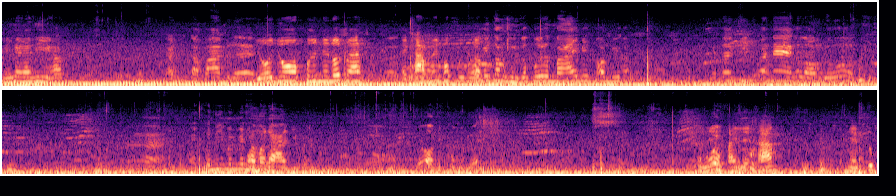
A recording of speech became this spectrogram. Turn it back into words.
นี่ใช่หน้าที่ครับงั้นกลับบ้านไปเลยโยโย่ปืนในรถไหมไอ้คำไม่พกปืนหรอกไม่ต้องถึงกับปืนไม้เป็นความนี้ครับถ้าคิดว่าแน่ก็ลองดูไอ้ตัวนี้มันไม่ธรรมดาจริง เลยแล้วออกจากกลุ่มด้วยโอ้ยไปเลยครับเห็นตุ๊ก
